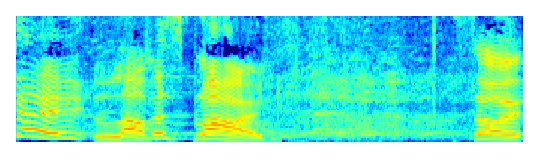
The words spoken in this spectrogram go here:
say, love is blind. So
